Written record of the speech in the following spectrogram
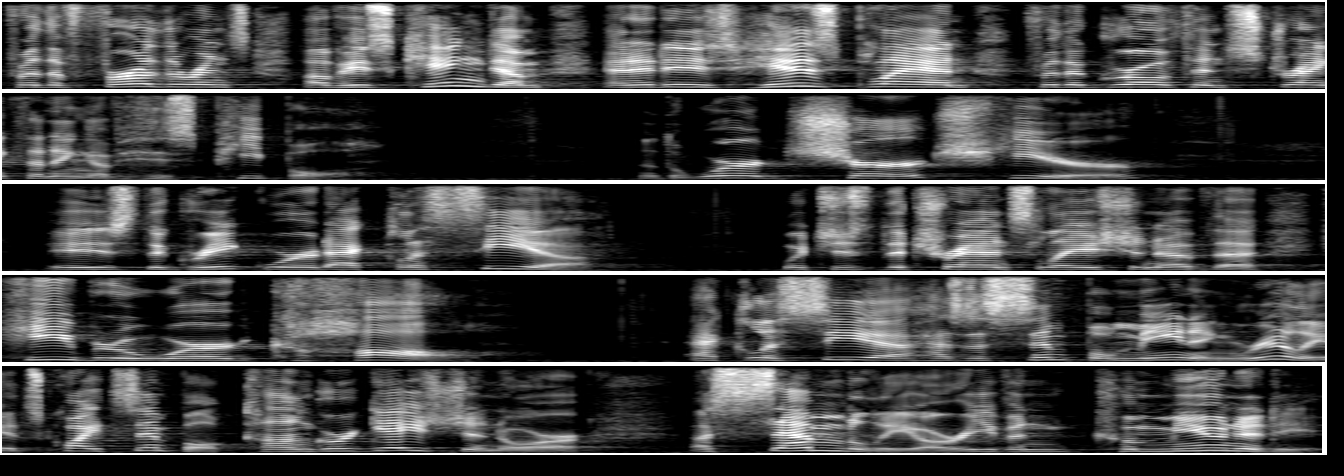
for the furtherance of his kingdom, and it is his plan for the growth and strengthening of his people. Now, the word church here is the Greek word ekklesia, which is the translation of the Hebrew word kahal. Ecclesia has a simple meaning. Really, it's quite simple congregation or assembly or even community.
